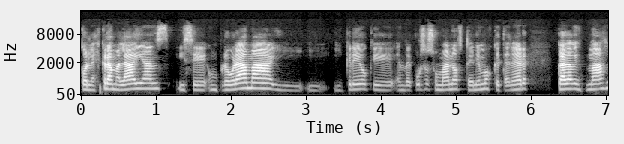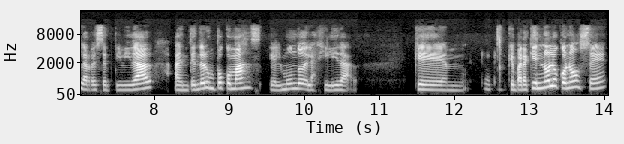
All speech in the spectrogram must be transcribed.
con la Scrum Alliance, hice un programa y, creo que en recursos humanos tenemos que tener cada vez más la receptividad a entender un poco más el mundo de la agilidad. Que, que para quien no lo conoce,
